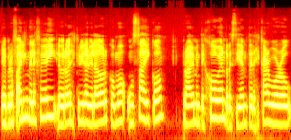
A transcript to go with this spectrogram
El profiling del FBI logró describir al violador como un sádico, probablemente joven, residente en Scarborough,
